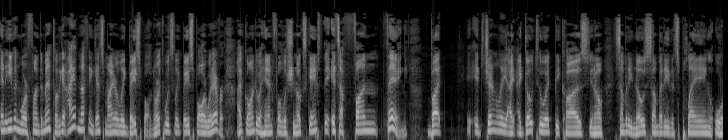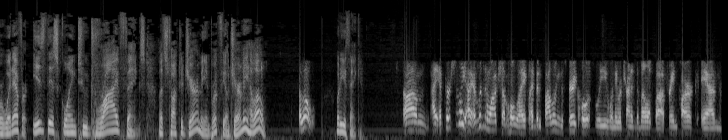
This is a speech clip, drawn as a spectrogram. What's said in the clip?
And even more fundamental, again, I have nothing against minor league baseball, Northwoods League baseball or whatever. I've gone to a handful of Chinooks games. It's a fun thing, but it's generally I, I go to it because you know somebody knows somebody that's playing or whatever. Is this going to drive things? Let's talk to Jeremy in Brookfield. Jeremy, hello. Hello. What do you think? Um, I personally, I I've lived in Waukesha my whole life. I've been following this very closely when they were trying to develop uh, Frame Park, and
